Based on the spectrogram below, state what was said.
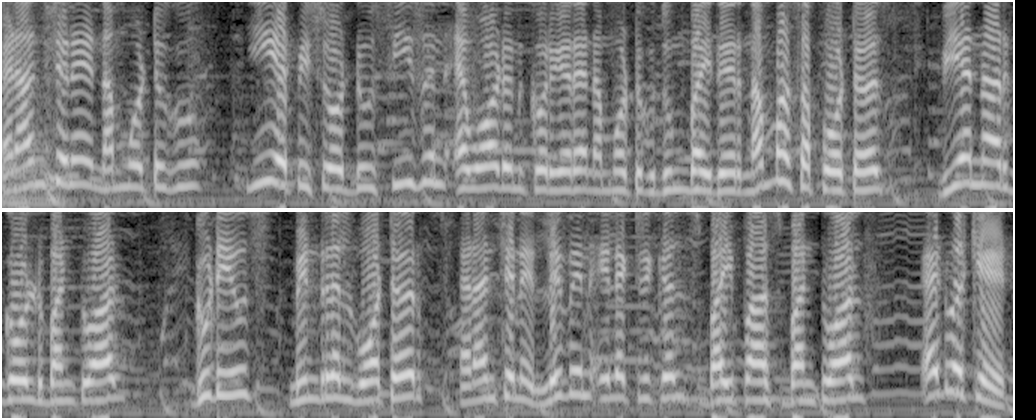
ಅಂಡ್ ಅಂಚನೆ ನಮ್ಮೊಟ್ಟಿಗೂ ಈ ಎಪಿಸೋಡ್ ಸೀಸನ್ ಅವಾರ್ಡ್ ಅನ್ನು ಕೊರಿಯರೆ ನಮ್ಮೊಟ್ಟಿಗೂ ದುಂಬ ಇದೇರ್ ನಮ್ಮ supporters V N R gold Bantwal ಗುಡಿಯೂಸ್ ಮಿನರಲ್ ವಾಟರ್ ಅಂಡ್ ಅಂಚನೆ live in electricals bypass Bantwal advocate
